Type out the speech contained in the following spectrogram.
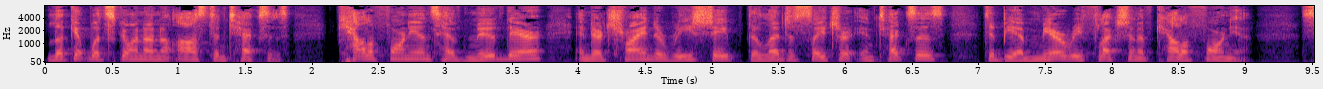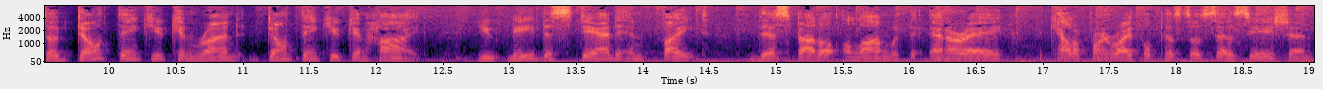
Look at what's going on in Austin, Texas. Californians have moved there and they're trying to reshape the legislature in Texas to be a mere reflection of California. So don't think you can run. Don't think you can hide. You need to stand and fight this battle along with the NRA, the California Rifle Pistol Association,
